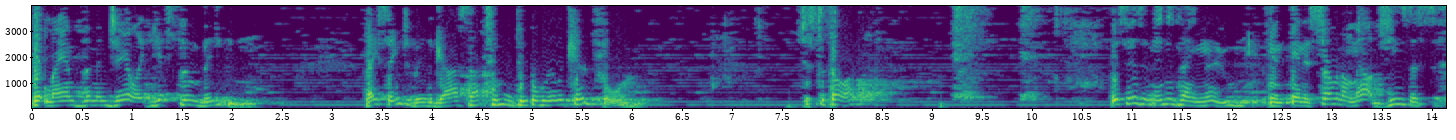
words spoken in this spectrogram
It lands them in jail. It gets them beaten. They seem to be the guys not too many people really cared for. Just a thought. This isn't anything new. In, in his Sermon on the Mount, Jesus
